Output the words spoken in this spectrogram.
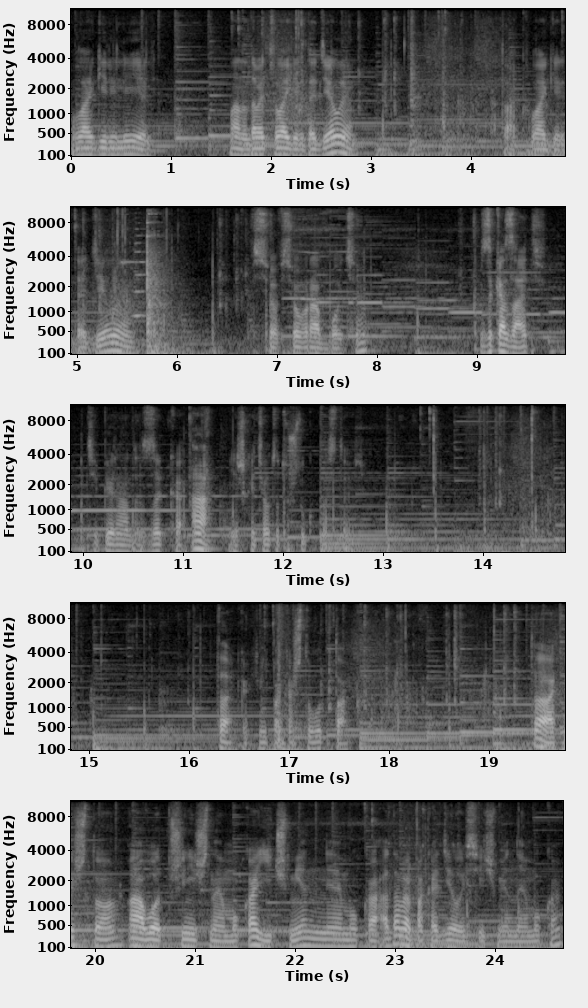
лагерь Лиэль. Ладно, давайте лагерь доделаем. Так, лагерь доделаем. Все, все в работе. Заказать. Теперь надо зака... А, я же хотел вот эту штуку поставить. Так, как-нибудь пока что вот так. Так, и что? А, вот пшеничная мука, ячменная мука. А давай пока делайся ячменная мука.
